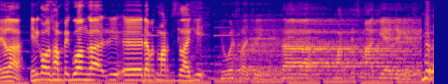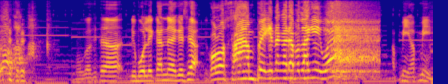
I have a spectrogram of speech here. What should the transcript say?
Ayolah. Ini kalau sampai gua nggak eh, dapat Martis lagi Ya wes lah cuy. Kita Martis magi aja guys. Semoga kita dibolehkan ya guys ya. Kalau sampai kita nggak dapat lagi, wah. Apmi, Apmi,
